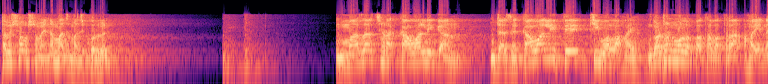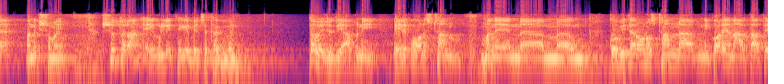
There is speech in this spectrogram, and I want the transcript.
তবে সব সময় না, মাঝে মাঝে করবেন। মাজার ছাড়া কাওয়ালি গান যাচ্ছে। কাওয়ালিতে কি বলা হয়? গঠনমূলক কথাবার্তা হয় না অনেক সময়। সুতরাং এগুলি থেকে বেঁচে থাকবেন। তবে যদি আপনি এরকম অনুষ্ঠান মানে কবিতার অনুষ্ঠান আপনি করেন আর তাতে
